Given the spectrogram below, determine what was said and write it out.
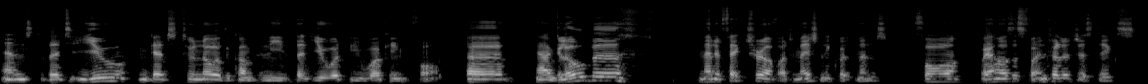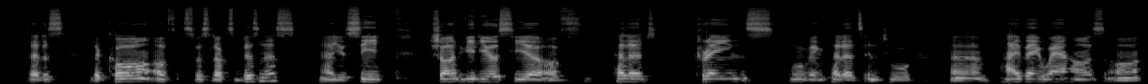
and that you get to know the company that you would be working for. Uh, a global manufacturer of automation equipment for warehouses for intralogistics. That is the core of Swisslog's business. Uh, you see short videos here of pallet cranes moving pallets into a high bay warehouse or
